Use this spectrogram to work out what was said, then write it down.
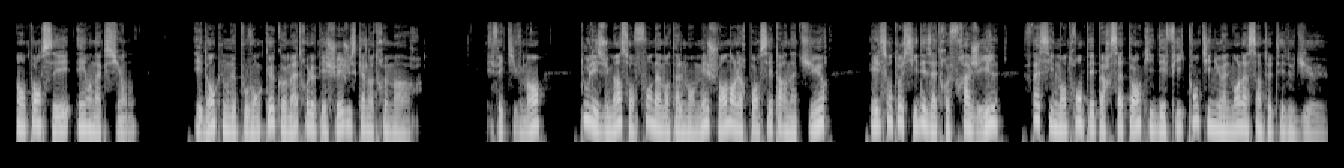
en pensée et en action. Et donc nous ne pouvons que commettre le péché jusqu'à notre mort. Effectivement, tous les humains sont fondamentalement méchants dans leurs pensées par nature, et ils sont aussi des êtres fragiles, facilement trompés par Satan qui défie continuellement la sainteté de Dieu.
